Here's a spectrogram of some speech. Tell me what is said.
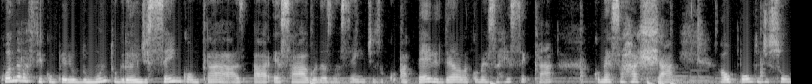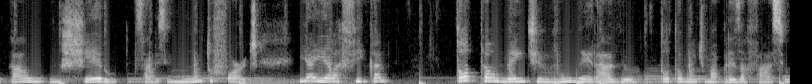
quando ela fica um período muito grande sem encontrar a, a, essa água das nascentes, a pele dela ela começa a ressecar, começa a rachar ao ponto de soltar um, um cheiro, sabe assim, muito forte. E aí ela fica totalmente vulnerável, totalmente uma presa fácil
